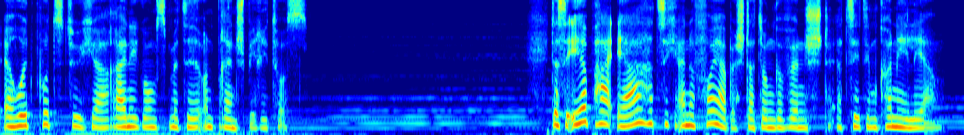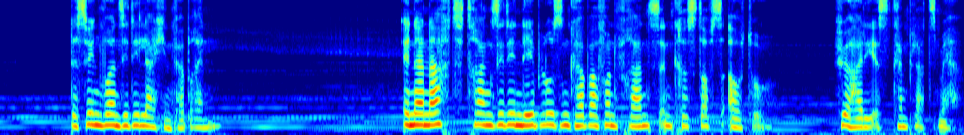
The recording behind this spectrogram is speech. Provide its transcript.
Er holt Putztücher, Reinigungsmittel und Brennspiritus. Das Ehepaar R hat sich eine Feuerbestattung gewünscht, erzählt ihm Cornelia. Deswegen wollen sie die Leichen verbrennen. In der Nacht tragen sie den leblosen Körper von Franz in Christophs Auto. Für Heidi ist kein Platz mehr.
